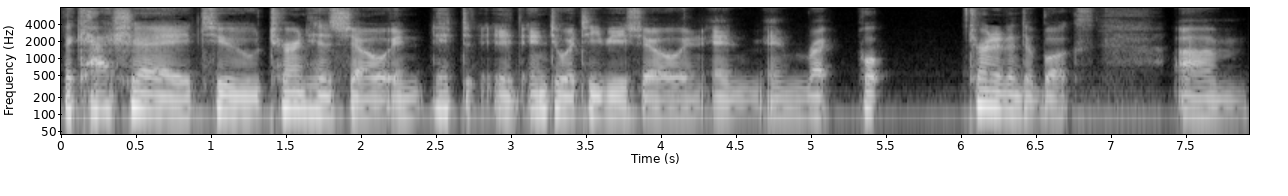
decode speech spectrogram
the cachet to turn his show in, it, it, into a TV show and and and write, pu- turn it into books. Um,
